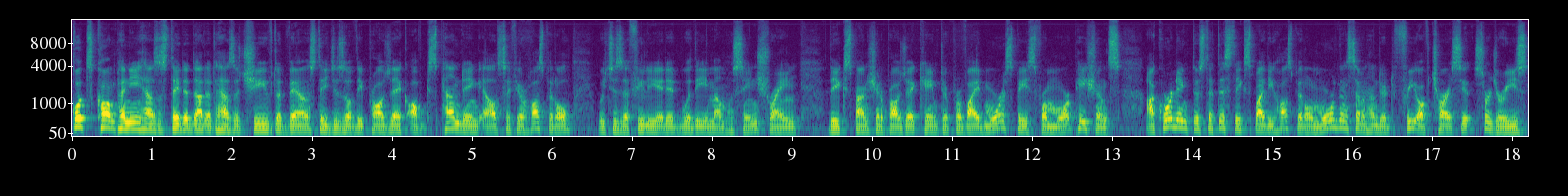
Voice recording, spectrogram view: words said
Quds company has stated that it has achieved advanced stages of the project of expanding al-Sefeer Hospital, which is affiliated with the Imam Hussein Shrine. The expansion project came to provide more space for more patients. According to statistics by the hospital, more than 700 free of charge surgeries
